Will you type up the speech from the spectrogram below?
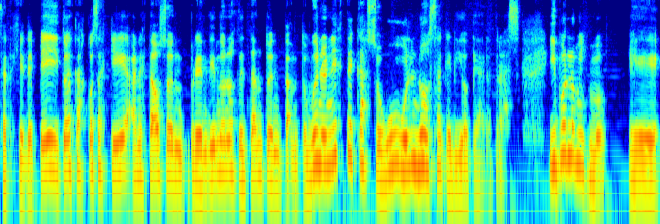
ChatGTP y todas estas cosas que han estado sorprendiéndonos de tanto en tanto. Bueno, en este caso Google no se ha querido quedar atrás. Y por lo mismo eh,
